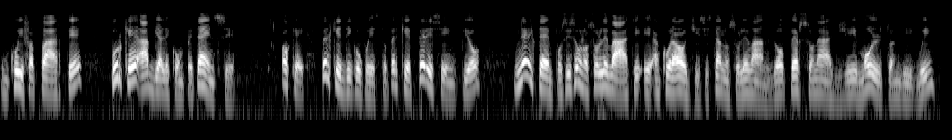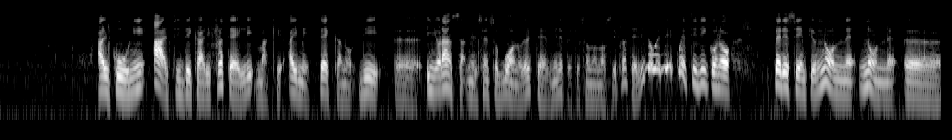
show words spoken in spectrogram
in cui fa parte, purché abbia le competenze. Ok, perché dico questo? Perché per esempio nel tempo si sono sollevati e ancora oggi si stanno sollevando personaggi molto ambigui, alcuni, altri dei cari fratelli, ma che ahimè peccano di eh, ignoranza nel senso buono del termine, perché sono nostri fratelli, dove questi dicono, per esempio, non, non, eh,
